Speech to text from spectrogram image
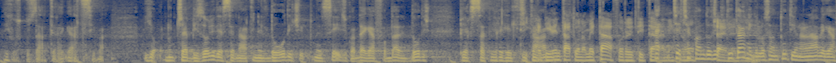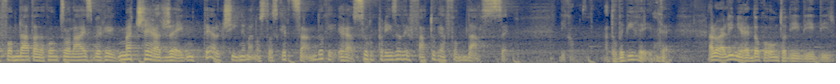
Dico scusate ragazzi, ma io, non c'è bisogno di essere nati nel 12, nel 16, quando è che ha fondato nel 12, per sapere che il sì, Titanic... È diventato una metafora il Titanic. Eh, cioè, no? cioè, quando cioè, il Titanic nel... lo sanno tutti, è una nave che ha affondato contro l'iceberg, ma c'era gente al cinema, non sto scherzando, che era sorpresa del fatto che affondasse. Dico, ma dove vivete? Allora lì mi rendo conto di, di, di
